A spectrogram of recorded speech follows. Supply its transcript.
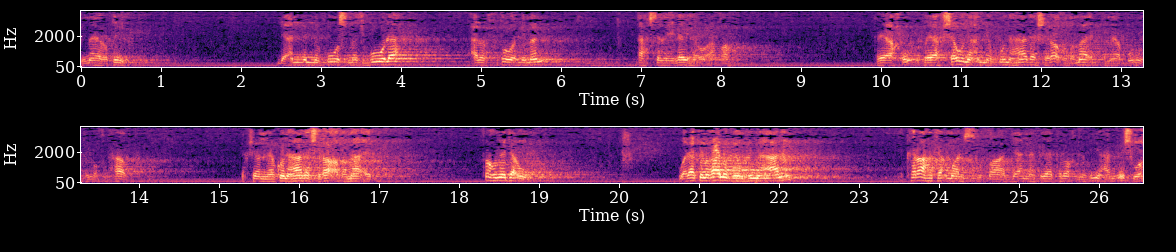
بما يعطيه لأن النفوس مجبولة على الخضوع لمن أحسن إليها وأعطاها. فيخشون أن يكون هذا شراء ضمائر كما يقولون في الوقت الحاضر. يخشون أن يكون هذا شراء ضمائر. فهم يدعون. ولكن غالبهم فيما أعلم كراهة أموال السلطان لأن في ذاك الوقت مبني على الرشوة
